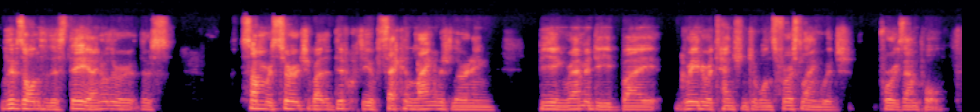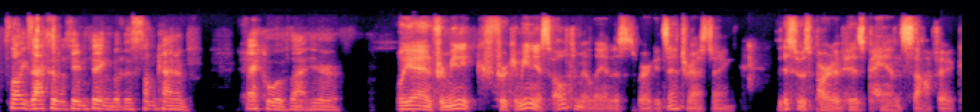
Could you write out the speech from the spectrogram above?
lives on to this day. I know there, there's some research about the difficulty of second language learning being remedied by greater attention to one's first language for example. It's not exactly the same thing, but there's some kind of echo of that here. Well, yeah, and for me, for Comenius, ultimately, and this is where it gets interesting. This was part of his pan-Sophic,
